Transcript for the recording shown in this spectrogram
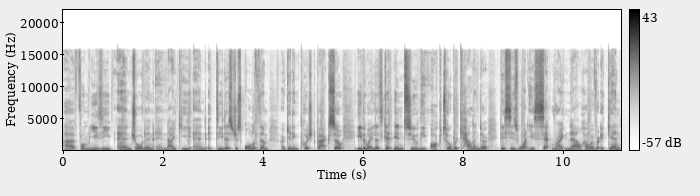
uh, from Yeezy and Jordan and Nike and Adidas. Just all of them are getting pushed back. So either way, let's get into the October calendar. This is what what is set right now. However, again,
